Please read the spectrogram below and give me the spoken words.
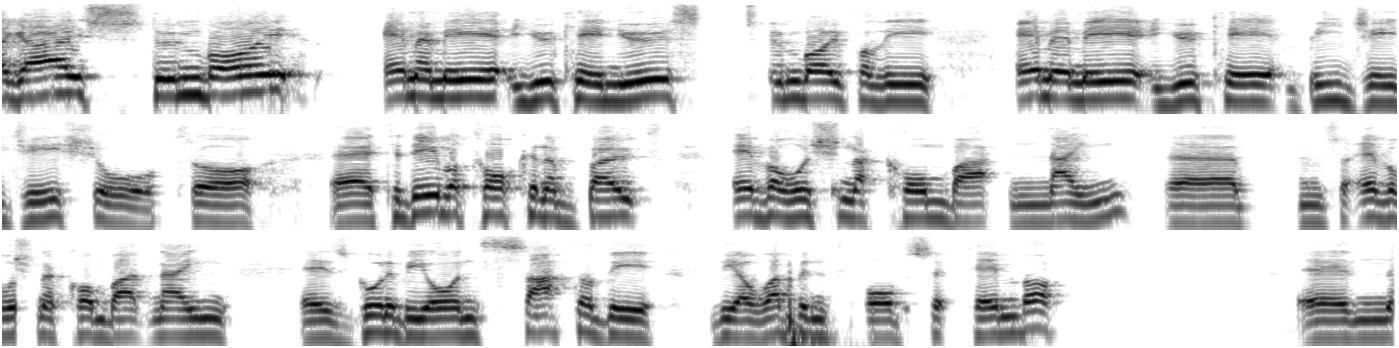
hi guys, Stoomboy, MMA UK News, Stoomboy for the MMA UK BJJ show. So, uh, today we're talking about Evolution of Combat 9. Um, so, Evolution of Combat 9 is going to be on Saturday, the 11th of September in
